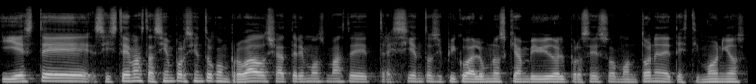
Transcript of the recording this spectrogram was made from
Y este sistema está 100% comprobado. Ya tenemos más de 300 y pico de alumnos que han vivido el proceso, montones de testimonios,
